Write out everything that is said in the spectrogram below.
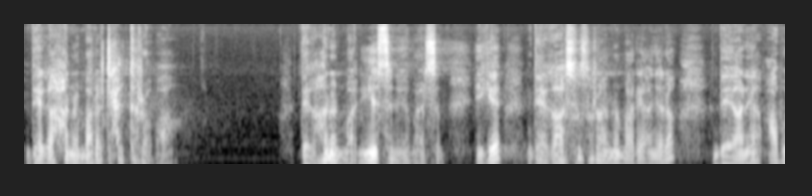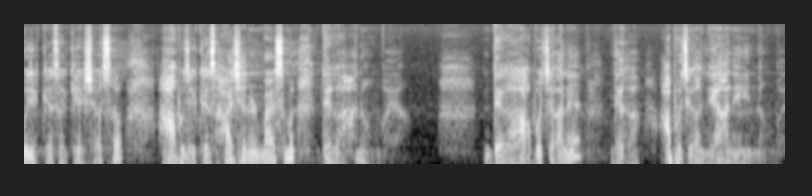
내가 하는 말을 잘 들어봐 내가 하는 말 예수님의 말씀. 이게 내가 스스로 하는 말이 아니라 내 안에 아버지께서 계셔서 아버지께서 하시는 말씀을 내가 하는 거야. 내가 아버지 안에 내가 아버지가 내 안에 있는 거야.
